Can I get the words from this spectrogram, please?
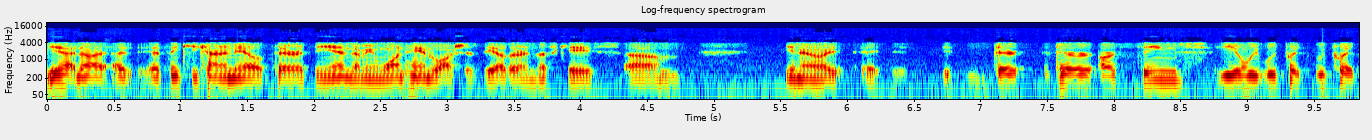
Yeah, no, I, I think you kind of nailed it there at the end. I mean, one hand washes the other in this case. Um, you know, it, it, there there are things. You know, we, we put we put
